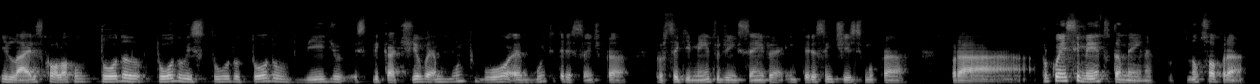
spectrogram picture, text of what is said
e lá eles colocam todo, todo o estudo, todo o vídeo explicativo, é muito boa, é muito interessante para o segmento de incêndio, é interessantíssimo para o conhecimento também, né? Não só para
